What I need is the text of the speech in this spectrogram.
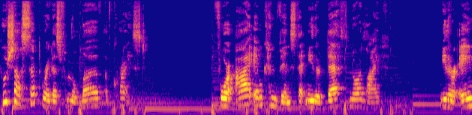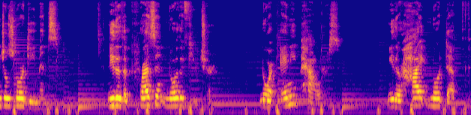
Who shall separate us from the love of Christ? For I am convinced that neither death nor life, neither angels nor demons, neither the present nor the future, nor any powers, neither height nor depth,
